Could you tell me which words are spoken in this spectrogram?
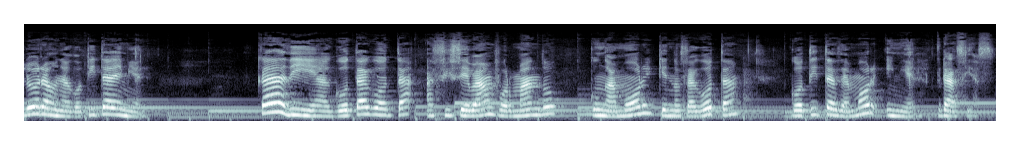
logra una gotita de miel. Cada día, gota a gota, así se van formando con amor que nos agota, gotitas de amor y miel. Gracias.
